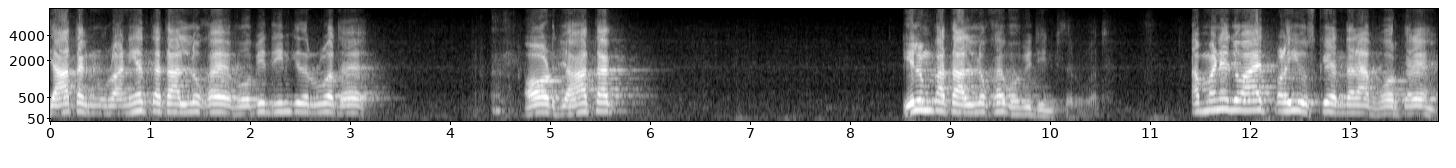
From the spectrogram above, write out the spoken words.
जहाँ तक नूरानियत का ताल्लुक है, वो भी दीन की ज़रूरत है। और जहाँ तक इल्म का ताल्लुक है, वो भी दीन की ज़रूरत है। अब मैंने जो आयत पढ़ी, उसके अंदर आप गौर करें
